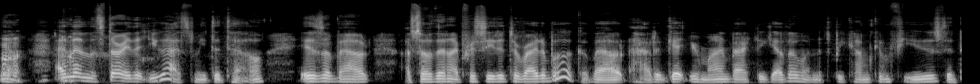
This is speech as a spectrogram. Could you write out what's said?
yeah. and then the story that you asked me to tell is about, so then I proceeded to write a book about how to get your mind back together when it's become confused. And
